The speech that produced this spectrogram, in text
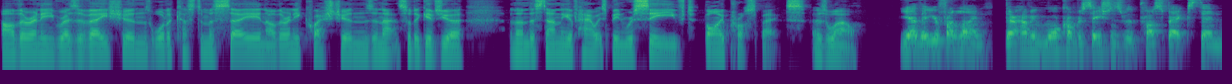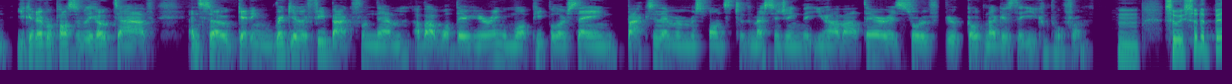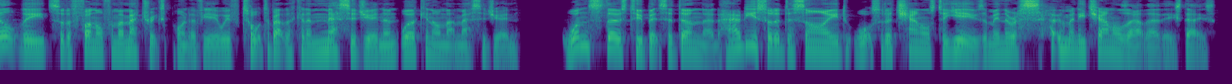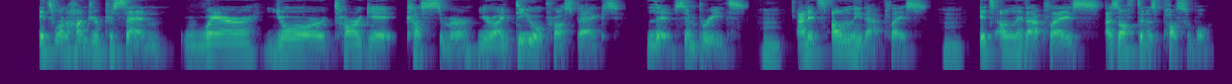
Are there any reservations? What are customers saying? Are there any questions? And that sort of gives you a, an understanding of how it's been received by prospects as well. Yeah, they're your front line. They're having more conversations with prospects than you could ever possibly hope to have. And so getting regular feedback from them about what they're hearing and what people are saying back to them in response to the messaging that you have out there is sort of your gold nuggets that you can pull from. Hmm. So we've sort of built the sort of funnel from a metrics point of view. We've talked about the kind of messaging and working on that messaging. Once those two bits are done, then how do you sort of decide what sort of channels to use? I mean, there are so many channels out there these days. It's 100% where your target customer, your ideal prospect, lives and breathes. Hmm. And it's only that place. Hmm. It's only that place as often as possible.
